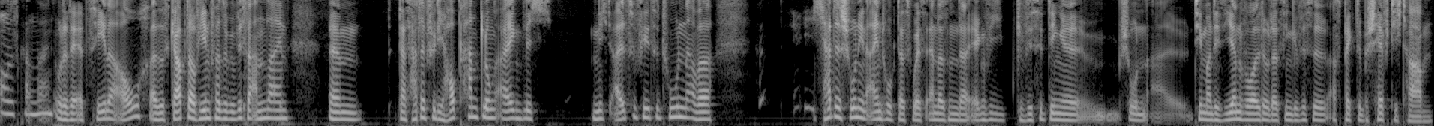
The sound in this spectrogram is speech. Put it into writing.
Oh, das kann sein. Oder der Erzähler auch. Also es gab da auf jeden Fall so gewisse Anleihen. Ähm, das hatte für die Haupthandlung eigentlich nicht allzu viel zu tun, aber ich hatte schon den Eindruck, dass Wes Anderson da irgendwie gewisse Dinge ähm, schon äh, thematisieren wollte oder dass ihn gewisse Aspekte beschäftigt haben.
